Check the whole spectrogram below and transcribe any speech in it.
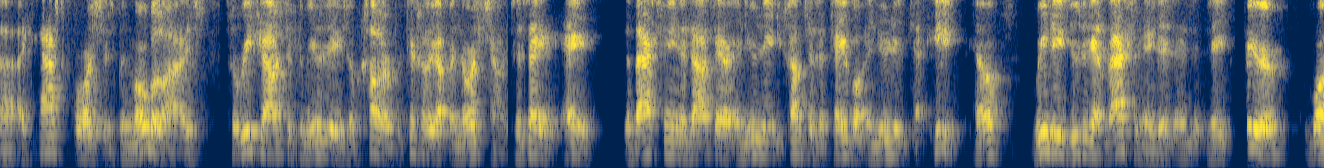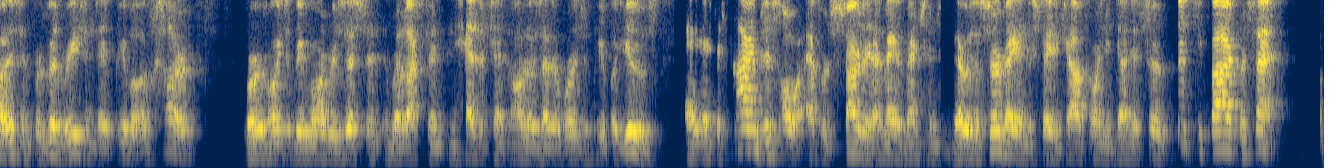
uh, a task force that's been mobilized to reach out to communities of color, particularly up in North County, to say, hey, the vaccine is out there and you need to come to the table and you need to eat. You know, we need you to get vaccinated. And the fear was, and for good reason, that people of color were going to be more resistant and reluctant and hesitant and all those other words that people use. And at the time this whole effort started, I may have mentioned there was a survey in the state of California done that showed 55% of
